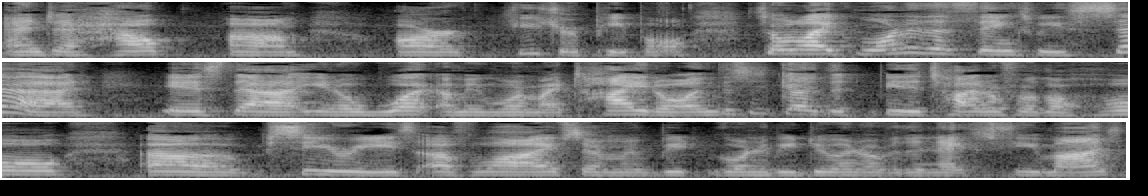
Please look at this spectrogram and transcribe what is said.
and to help um, our future people. So like one of the things we said is that, you know, what, I mean, one of my title, and this is going to be the title for the whole uh, series of lives I'm going to, be, going to be doing over the next few months,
